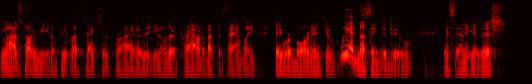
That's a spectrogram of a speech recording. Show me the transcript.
you know, I was talking about, you know, people have Texas pride, or, you know, they're proud about the family they were born into. We had nothing to do with any of this.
